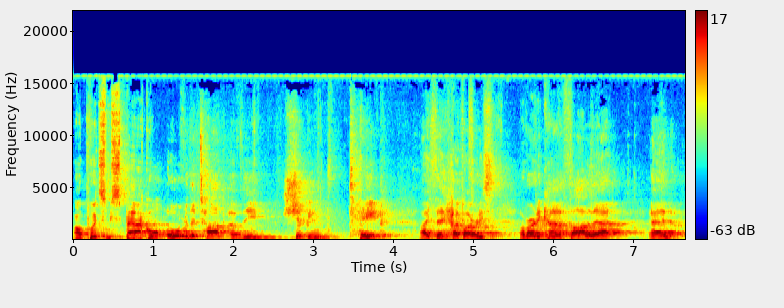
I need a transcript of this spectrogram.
I'll put some spackle over the top of the shipping tape. I think I've already, I've already kind of thought of that. And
